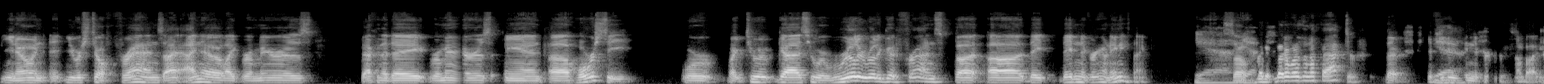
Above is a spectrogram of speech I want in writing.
you know, and, and, you were still friends. I, I know, like Ramirez back in the day, Ramirez and uh, Horsey were like two guys who were really really good friends, but uh, they they didn't agree on anything. Yeah. So, yeah. but but it wasn't a factor that if yeah. you didn't agree with somebody.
